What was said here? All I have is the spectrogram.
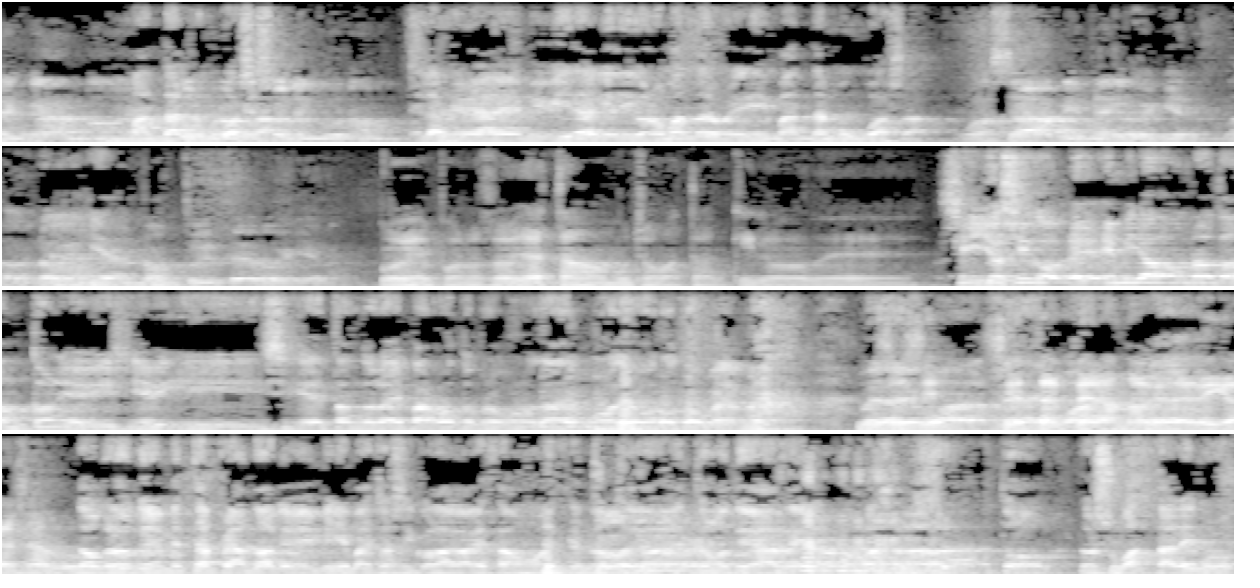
tenga, no mandarle un WhatsApp. ninguno. Es la primera vez en mi vida que digo, no mandarme un email, mandame un WhatsApp. WhatsApp, email, lo que quieras. ¿vale? Lo que quieras, ¿no? Por Twitter, lo que quieras. Muy bien, pues nosotros ya estamos mucho más tranquilos de... Sí, yo sigo, he, he mirado un rato a Antonio y, sigue- y sigue estando el iPad roto, pero bueno, ya, como lo llevo roto, me, me- me No da si- igual. da está igual. esperando a que le digas algo. No, creo que me está esperando a que me mire y me ha hecho así con la cabeza, vamos diciendo, esto, esto no tiene arreglo, no pasa nada, esto lo subastaremos.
